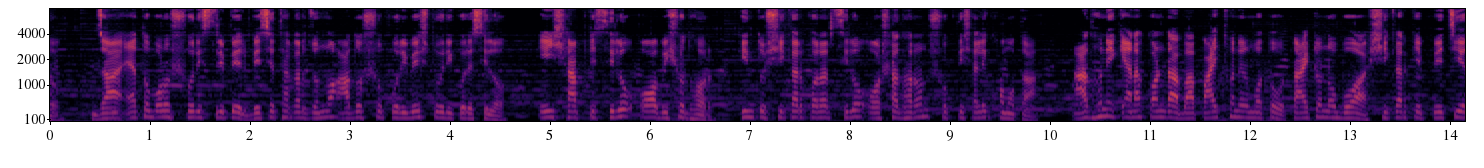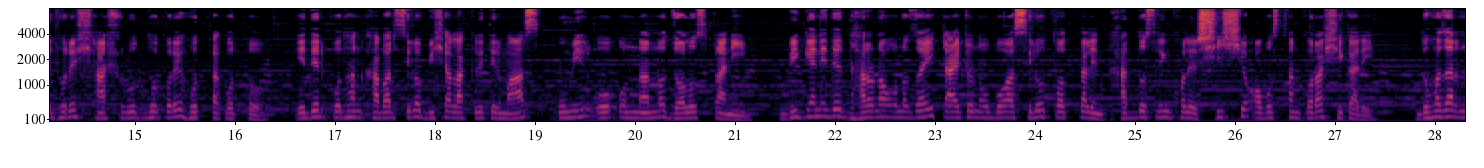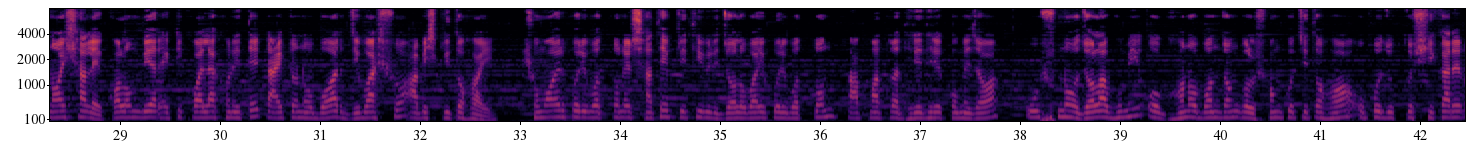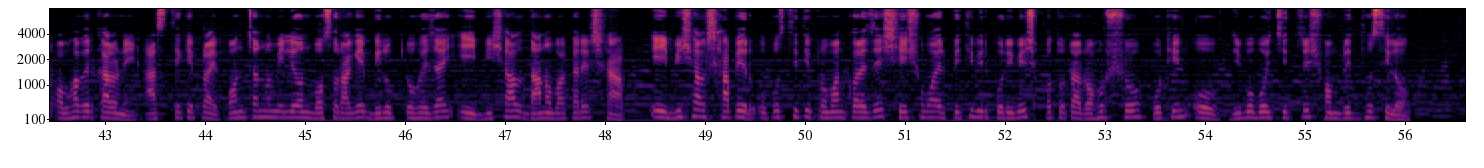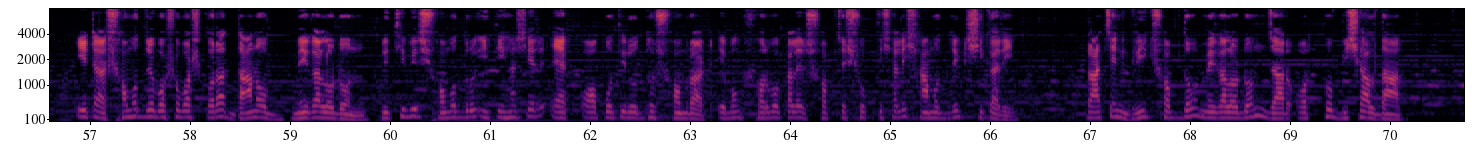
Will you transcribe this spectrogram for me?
যা এত বড় সরীসৃপের বেঁচে থাকার জন্য আদর্শ পরিবেশ তৈরি করেছিল। এই সাপটি ছিল অবিষধর, কিন্তু শিকার করার ছিল অসাধারণ শক্তিশালী ক্ষমতা। আধুনিক অ্যানাকন্ডা বা পাইথনের মতো টাইটনোবোয়া শিকারকে পেঁচিয়ে ধরে শ্বাসরুদ্ধ করে হত্যা করত। এদের প্রধান খাবার ছিল বিশাল আকৃতির মাছ, কুমির ও অন্যান্য জলজ প্রাণী। বিজ্ঞানীদের ধারণা অনুযায়ী টাইটনোবোয়া ছিল তৎকালীন খাদ্য শৃঙ্খলের শীর্ষে অবস্থান করা শিকারী। দু হাজার নয় সালে কলম্বিয়ার একটি কয়লা খনিতে টাইটনোবোয়ার জীবাশ্ম আবিষ্কৃত হয়। সময়ের পরিবর্তনের সাথে পৃথিবীর জলবায়ু পরিবর্তন, তাপমাত্রা ধীরে ধীরে কমে যাওয়া উষ্ণ জলাভূমি ও ঘন বন জঙ্গল সংকুচিত হওয়া উপযুক্ত শিকারের অভাবের কারণে আজ থেকে প্রায় পঞ্চান্ন মিলিয়ন বছর আগে বিলুপ্ত হয়ে যায় এই বিশাল দানব আকারের সাপ। এই বিশাল সাপের উপস্থিতি প্রমাণ করে যে সেই সময়ের পৃথিবীর পরিবেশ কতটা রহস্য, কঠিন ও জীববৈচিত্র্যে সমৃদ্ধ ছিল। এটা সমুদ্রে বসবাস করা দানব মেগালোডন, পৃথিবীর সমুদ্র ইতিহাসের এক অপ্রতিরোধ্য সম্রাট এবং সর্বকালের সবচেয়ে শক্তিশালী সামুদ্রিক শিকারী। প্রাচীন গ্রিক শব্দ মেগালোডন, যার অর্থ বিশাল দাঁত।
